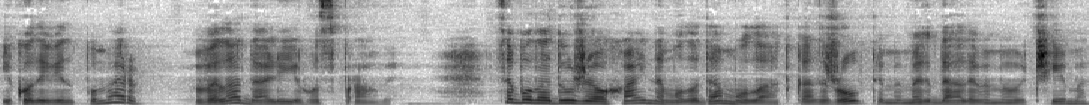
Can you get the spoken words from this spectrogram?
і коли він помер, вела далі його справи. Це була дуже охайна молода мулатка з жовтими мигдалевими очима,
